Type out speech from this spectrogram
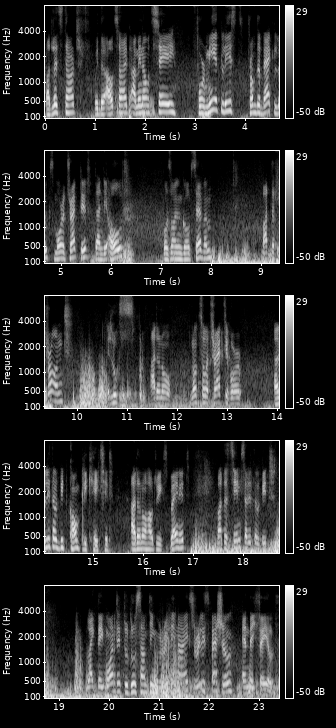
But let's start with the outside. I mean, I would say, for me at least, from the back looks more attractive than the old Volkswagen Golf 7. But the front, it looks, I don't know, not so attractive or a little bit complicated. I don't know how to explain it, but it seems a little bit like they wanted to do something really nice, really special, and they failed.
